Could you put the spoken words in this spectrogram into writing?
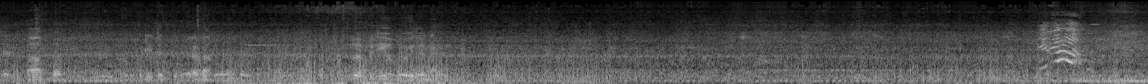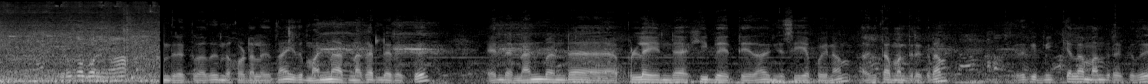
சரி பார்ப்போம். எப்படி இருக்கு இடம் இவ்வளோ பெரிய கோயில் என்ன? கொடுக்க போகிறீங்களா வந்திருக்கிறது இந்த ஹோட்டலுக்கு தான். இது மன்னார் நகரில் இருக்குது என் நண்பன்ட பிள்ளைன்ற ஹீபேத்தே தான் இங்கே செய்ய போயினோம். அதுக்கு தான் வந்திருக்கிறோம். இதுக்கு மிக்கெல்லாம் வந்திருக்குது.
